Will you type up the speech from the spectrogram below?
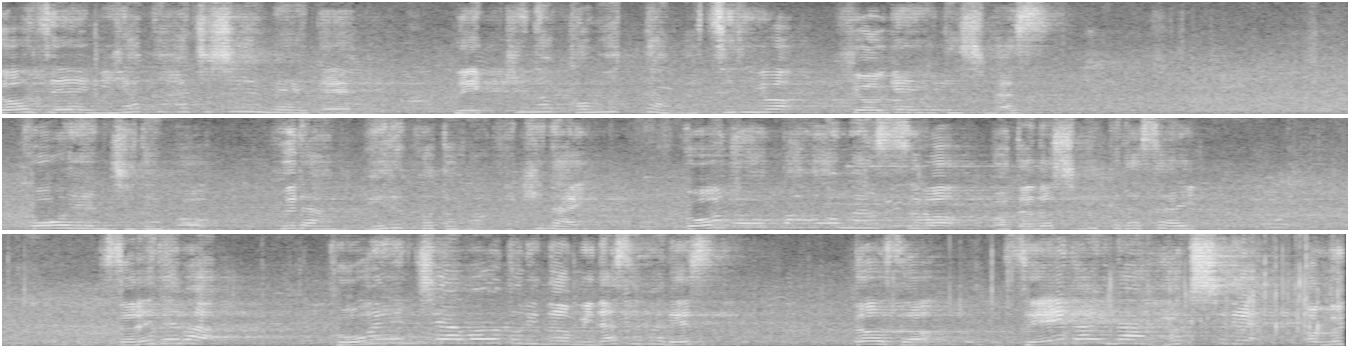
総勢280名で熱気のこもった祭りを表現いたします。高円寺でも普段見ることのできない合同パフォーマンスをお楽しみください。それでは高円寺阿波踊りの皆様です。どうぞ盛大な拍手でお迎え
